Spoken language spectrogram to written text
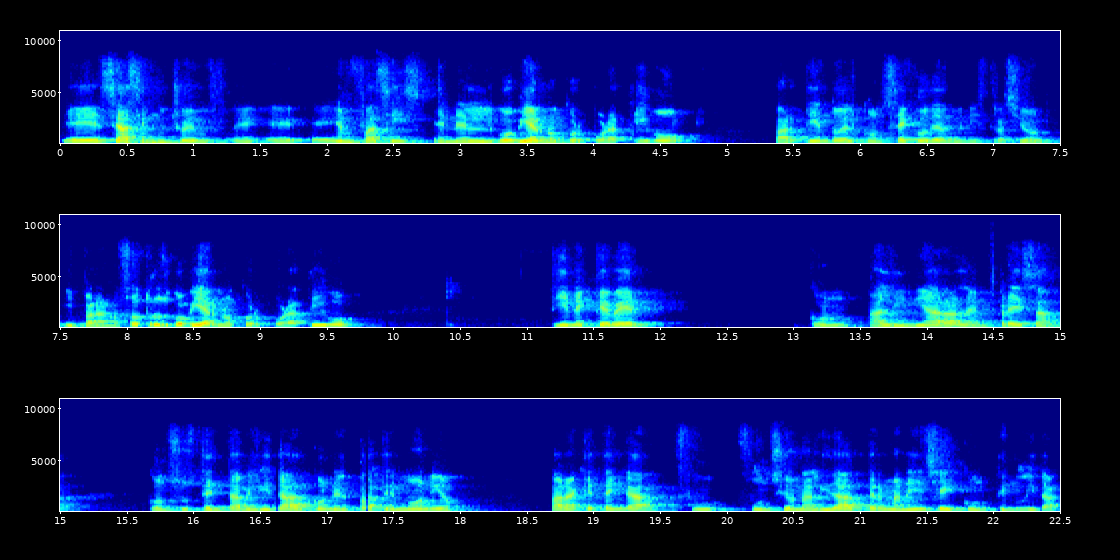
eh, se hace mucho eh, énfasis en el gobierno corporativo partiendo del Consejo de Administración. Y para nosotros, gobierno corporativo tiene que ver con alinear a la empresa con sustentabilidad, con el patrimonio, para que tenga funcionalidad, permanencia y continuidad.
